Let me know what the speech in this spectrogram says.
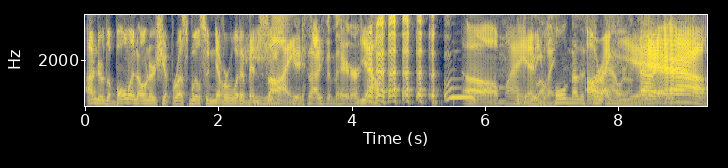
Under the Bowlen ownership, Russ Wilson never would have been signed. He's not even there. Yeah. oh my. could do a anyway, whole nother All third right. hour on. Yeah.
